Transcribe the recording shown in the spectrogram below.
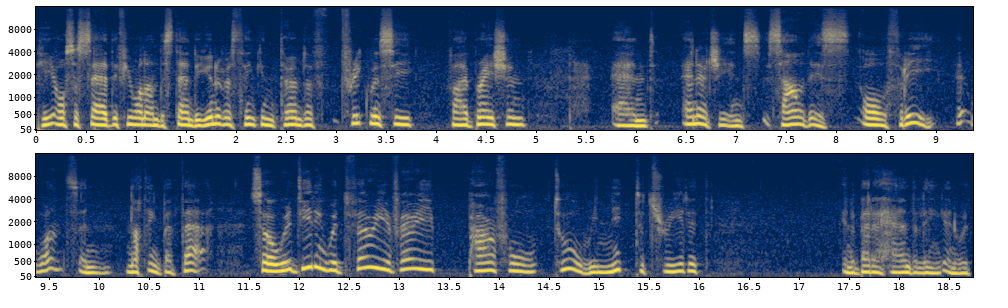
He also said, if you want to understand the universe, think in terms of frequency, vibration, and energy. And sound is all three at once, and nothing but that. So we're dealing with very, very powerful tool. We need to treat it in a better handling and with,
